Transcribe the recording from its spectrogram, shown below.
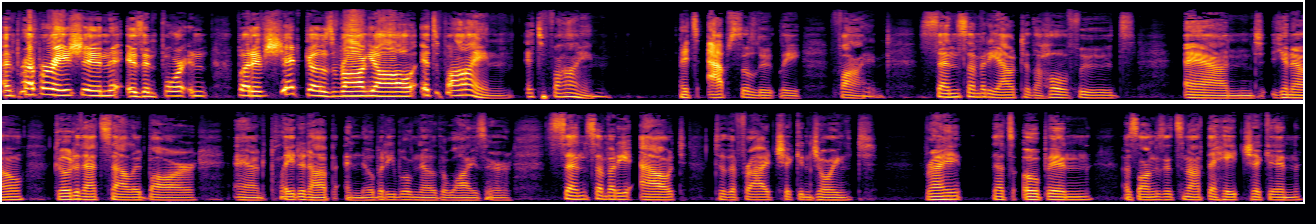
and preparation is important. But if shit goes wrong, y'all, it's fine. It's fine. It's absolutely fine. Send somebody out to the Whole Foods and, you know, go to that salad bar and plate it up, and nobody will know the wiser. Send somebody out to the fried chicken joint, right? That's open as long as it's not the hate chicken,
